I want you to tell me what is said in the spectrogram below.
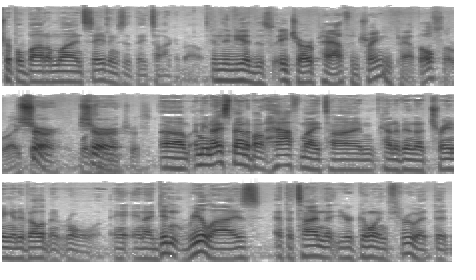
triple bottom line savings that they talk about. And then you had this HR path and training path also, right? Sure, sure. Um, I mean, I spent about half my time kind of in a training and development role, and, I didn't realize at the time that you're going through it that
